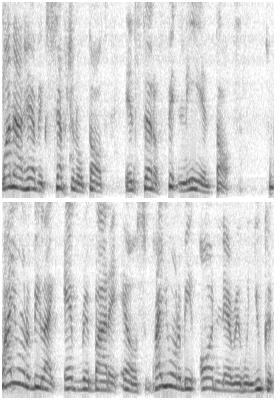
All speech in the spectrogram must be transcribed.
Why not have exceptional thoughts instead of fitting in thoughts? So why you want to be like everybody else? Why you want to be ordinary when you could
